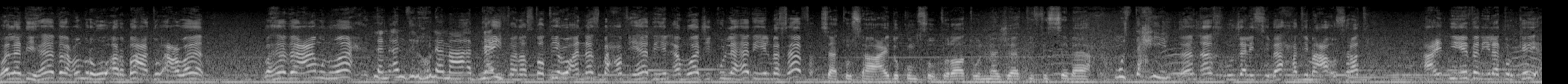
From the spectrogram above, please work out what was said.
ولدي هذا عمره أربعة أعوام. وهذا عام واحد. لن أنزل هنا مع أبنائي. كيف نستطيع أن نسبح في هذه الأمواج كل هذه المسافة؟ ستساعدكم سترات النجاة في السباحة. مستحيل. لن أخرج للسباحة مع أسرتي. أعدني إذن إلى تركيا.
